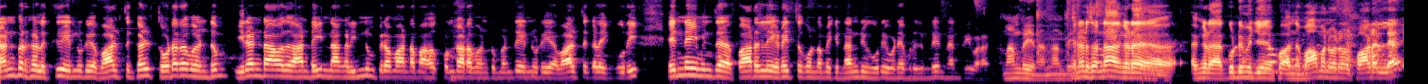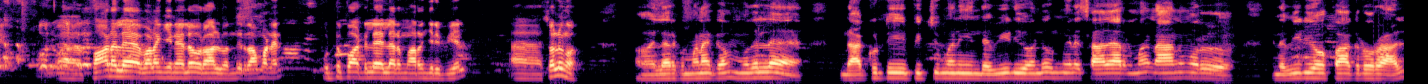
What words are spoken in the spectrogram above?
நண்பர்களுக்கு என்னுடைய வாழ்த்துக்கள். தொடர வேண்டும். இரண்டாவது ஆண்டை நாங்கள் இன்னும் பிரமாண்டமாக கொண்டாட வேண்டும் என்று என்னுடைய வாழ்த்துக்களை கூறி என்னையும் இந்த பாடலை இணைத்துக் கொண்டமைக்கு நன்றி கூறி விடைபெறுகின்றேன். நன்றி வணக்கம். நன்றி நன்றி. என்னன்னு சொன்னா எங்கட எங்கட குட்டி மிச்சி அந்த மாமன் ஒரு பாடல்ல பாடலை வழங்கினால ஒரு ஆள் வந்து ரமணன். புட்டுப்பாட்டுல எல்லாரும் அறிஞ்சிருப்பியல் சொல்லுங்க. எல்லாருக்கும் வணக்கம். முதல்ல இந்த அக்குட்டி பிச்சுமணி இந்த வீடியோ வந்து உண்மையில சாதாரணமாக நானும் ஒரு இந்த வீடியோ பார்க்குற ஒரு ஆள்.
